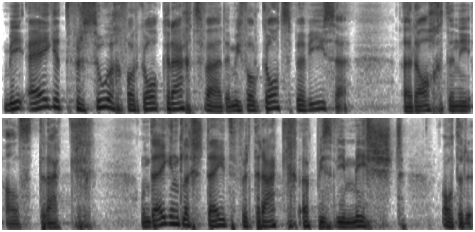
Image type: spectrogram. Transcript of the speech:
mein eigener Versuch, vor Gott gerecht zu werden, mich vor Gott zu beweisen, erachte ich als Dreck. Und eigentlich steht für Dreck etwas wie Mist. Oder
